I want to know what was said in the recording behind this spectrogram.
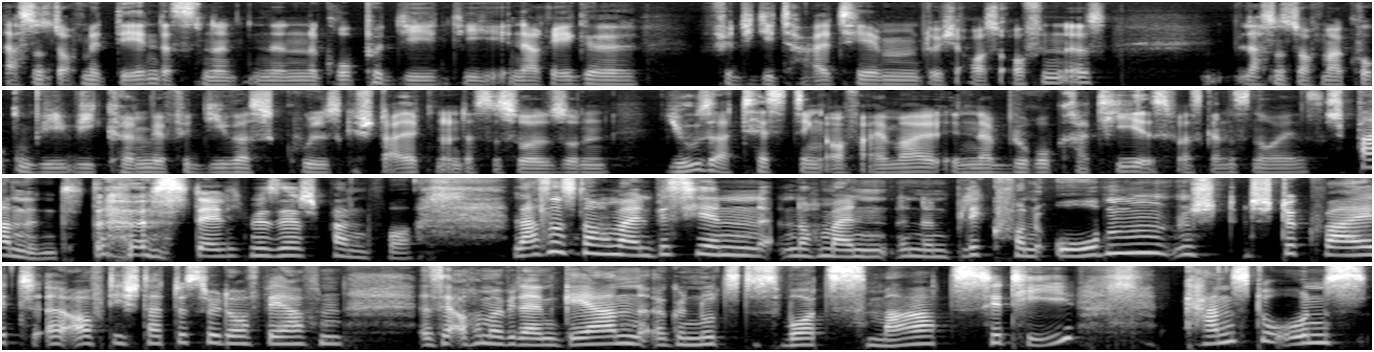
Lass uns doch mit denen, das ist eine, eine Gruppe, die, die in der Regel für Digitalthemen durchaus offen ist, lass uns doch mal gucken, wie, wie können wir für die was Cooles gestalten. Und das ist so, so ein User-Testing auf einmal in der Bürokratie ist was ganz Neues. Spannend. Das stelle ich mir sehr spannend vor. Lass uns noch mal ein bisschen, noch mal einen Blick von oben ein Stück weit äh, auf die Stadt Düsseldorf werfen. Es ist ja auch immer wieder ein gern äh, genutztes Wort Smart City. Kannst du uns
